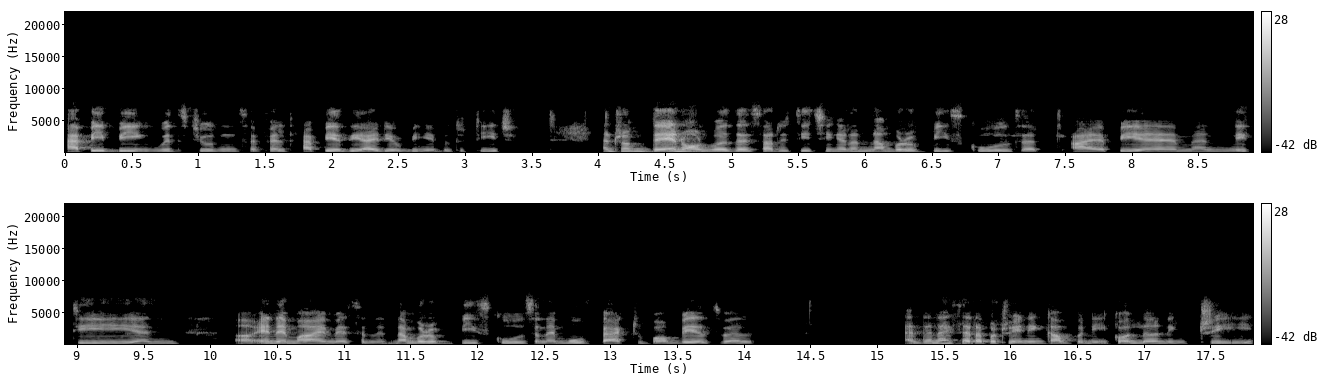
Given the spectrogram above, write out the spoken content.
happy being with students. I felt happy at the idea of being able to teach. And from then onwards, I started teaching at a number of B schools at IIPM and NITI and uh, NMIMS and a number of B schools. And I moved back to Bombay as well. And then I set up a training company called Learning Tree,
